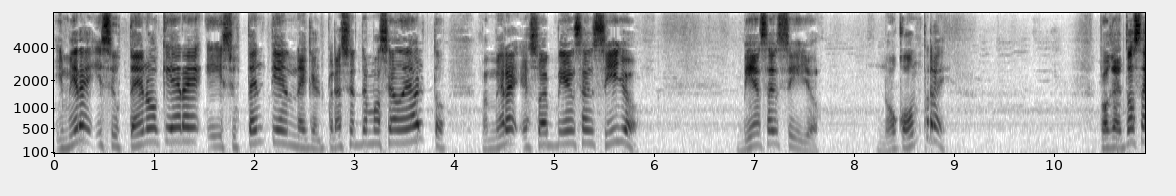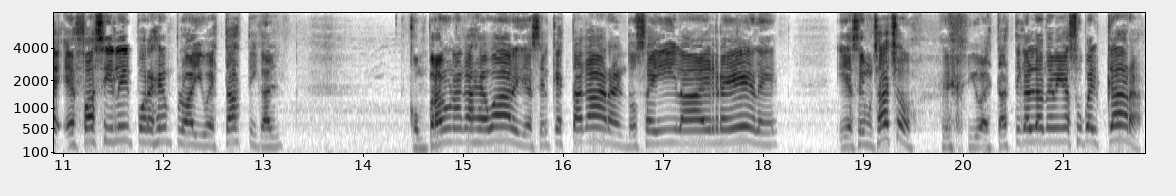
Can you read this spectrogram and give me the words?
Y mire, y si usted no quiere, y si usted entiende que el precio es demasiado alto, pues mire, eso es bien sencillo. Bien sencillo. No compre. Porque entonces es fácil ir, por ejemplo, a US Tactical, comprar una caja de balas y decir que está cara, entonces ir a RL y decir, muchachos, US Tactical la tenía súper cara.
